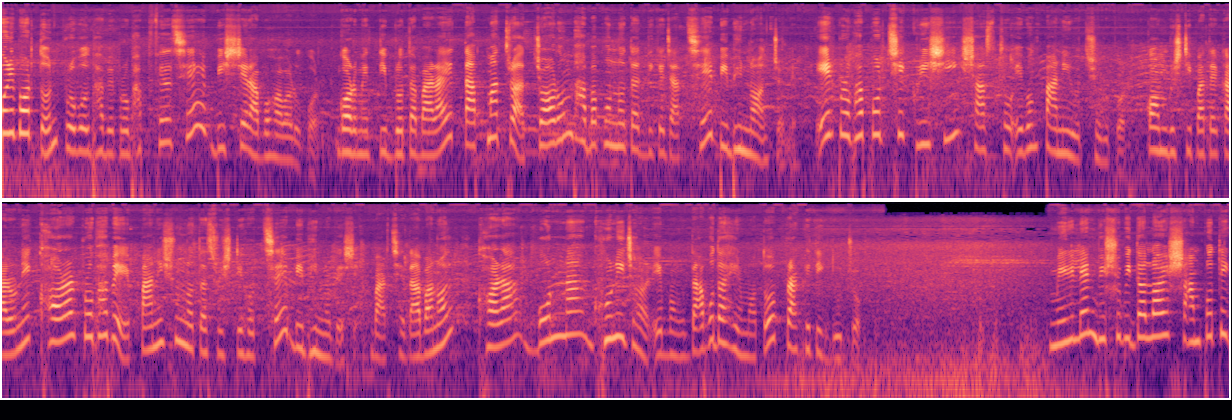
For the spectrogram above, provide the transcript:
পরিবর্তন প্রবলভাবে প্রভাব ফেলছে বিশ্বের আবহাওয়ার উপর। গরমের তীব্রতা বাড়ায় তাপমাত্রা চরম ভাবাপন্নতার দিকে যাচ্ছে বিভিন্ন অঞ্চলে। এর প্রভাব পড়ছে কৃষি, স্বাস্থ্য এবং পানির উৎসের উপর। কম বৃষ্টিপাতের কারণে খরার প্রভাবে পানি শূন্যতা সৃষ্টি হচ্ছে বিভিন্ন দেশে। বাড়ছে দাবানল, খরা, বন্যা, ঘূর্ণিঝড় এবং দাবদাহের মতো প্রাকৃতিক দুর্যোগ। মেরিল্যান্ড বিশ্ববিদ্যালয় সাম্প্রতিক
